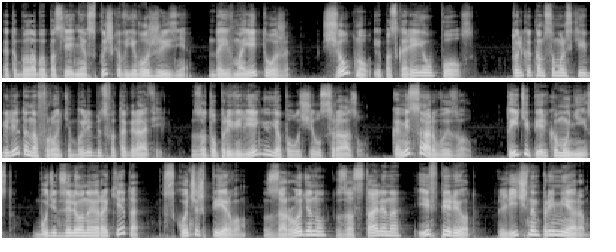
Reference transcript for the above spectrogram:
Это была бы последняя вспышка в его жизни, да и в моей тоже. Щелкнул и поскорее уполз. Только комсомольские билеты на фронте были без фотографий. Зато привилегию я получил сразу. Комиссар вызвал. Ты теперь коммунист. Будет зеленая ракета, Вскочишь первым. За родину, за Сталина и вперед. Личным примером.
